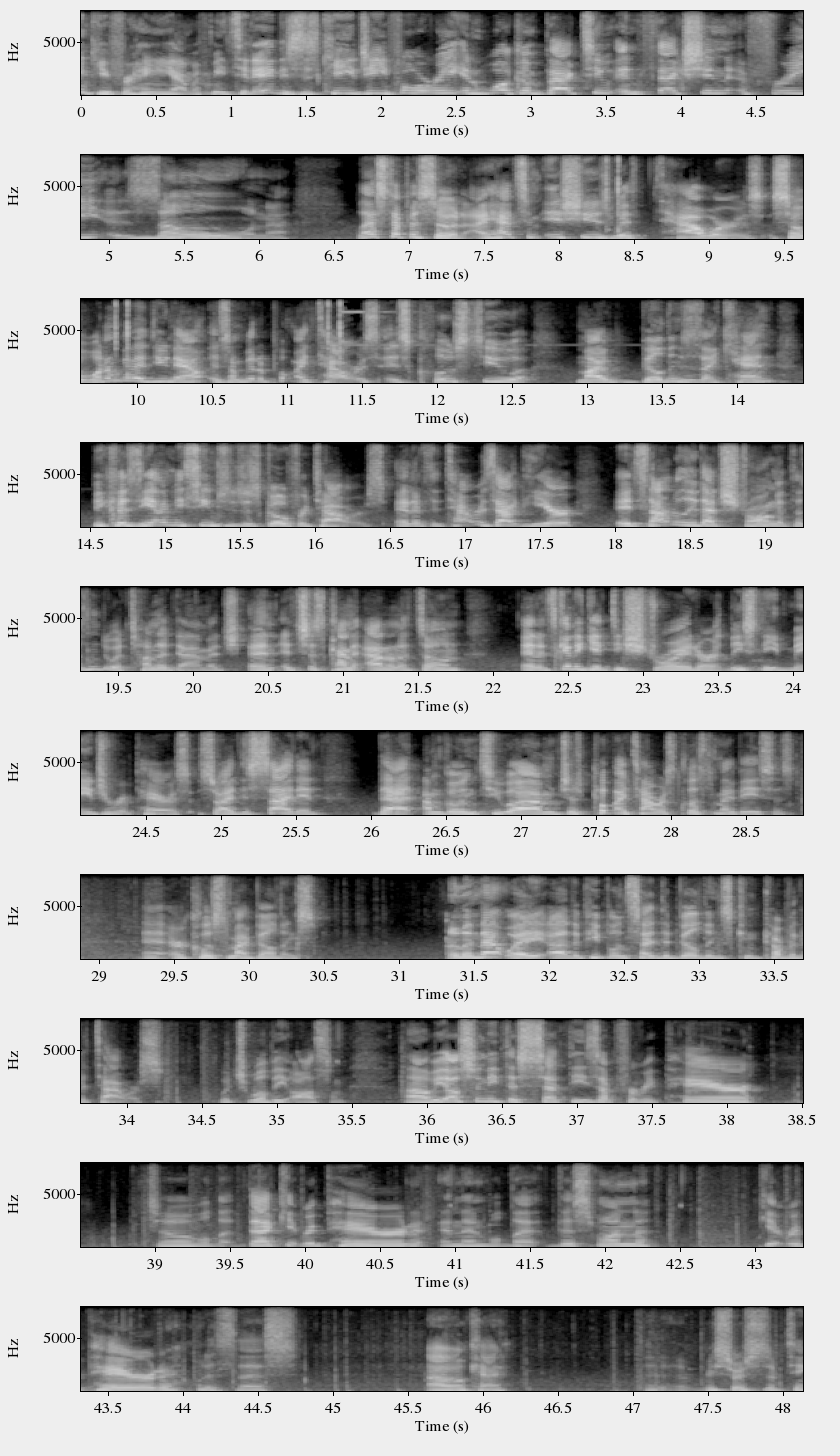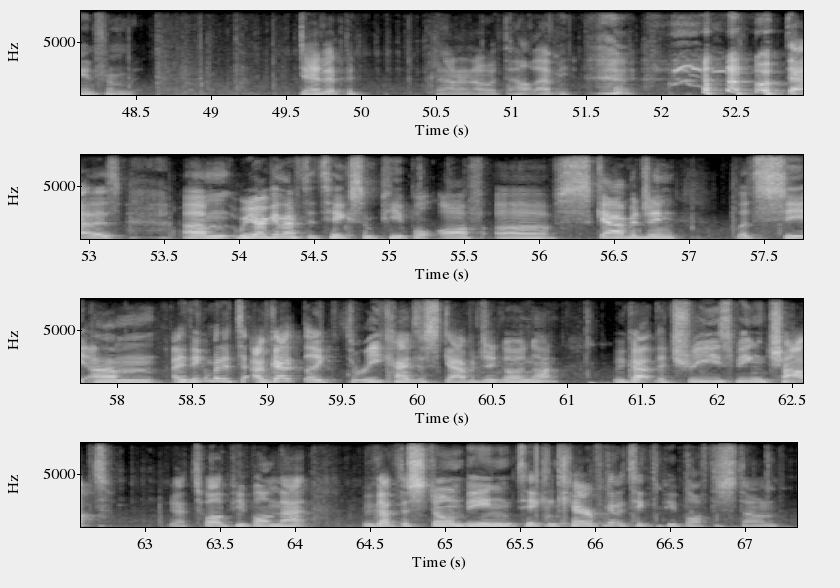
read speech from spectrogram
Thank you for hanging out with me today. This is Kage848, and welcome back to Infection Free Zone. Last episode, I had some issues with towers. So what I'm going to do now is I'm going to put my towers as close to my buildings as I can because the enemy seems to just go for towers. And if the tower's out here, it's not really that strong. It doesn't do a ton of damage, and it's just kind of out on its own. And it's going to get destroyed or at least need major repairs. So I decided that I'm going to um, just put my towers close to my bases or close to my buildings. And then that way, uh, the people inside the buildings can cover the towers, which will be awesome. Uh, we also need to set these up for repair. So we'll let that get repaired, and then we'll let this one get repaired. What is this? Oh, okay. Uh, resources obtained from dead I don't know what the hell that means. I don't know what that is. Um, we are going to have to take some people off of scavenging. Let's see. Um, I think I'm gonna. I've got like three kinds of scavenging going on. We've got the trees being chopped. We got 12 people on that. We've got the stone being taken care of. We're gonna take the people off the stone.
